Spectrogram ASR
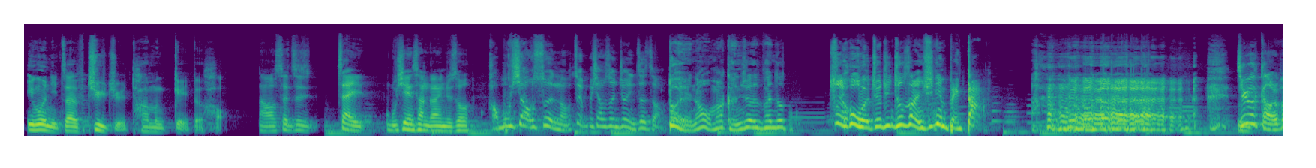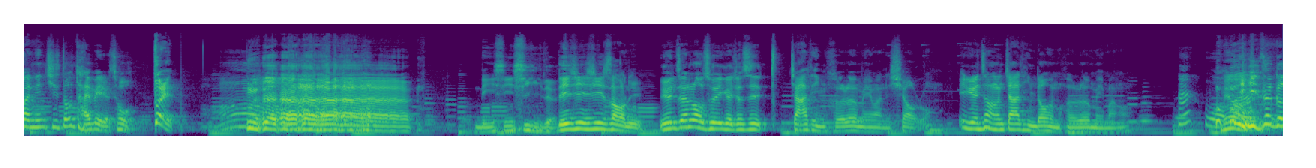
因为你在拒绝他们给的好，然后甚至在无限上刚才就说好不孝顺哦，最不孝顺就你这种。对，然后我妈可能就是喷出。最后悔决定就是让你去念北大，结果搞了半天，其实都是台北的错。对，零星系的零星系少女元真露出一个就是家庭和乐美满的笑容。元真好像家庭都很和乐美满哦。啊，我没有你这个，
